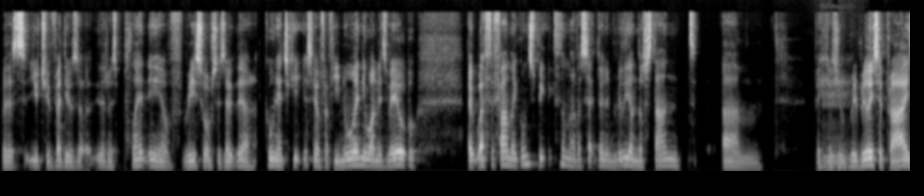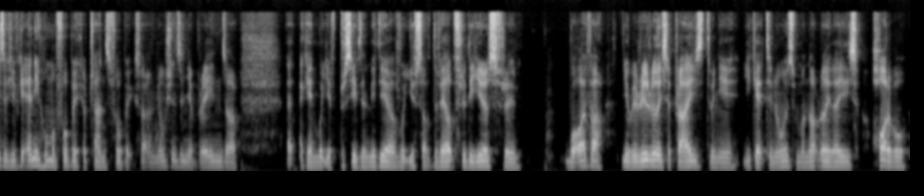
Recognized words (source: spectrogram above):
whether it's YouTube videos. Uh, there is plenty of resources out there. Go and educate yourself. If you know anyone as well out with the family, go and speak to them. Have a sit down and really understand. Um, because mm. you'll be really surprised if you've got any homophobic or transphobic sort of notions in your brains or uh, again what you've perceived in the media of what you've sort of developed through the years through whatever. You'll be really really surprised when you you get to know us and we're not really these horrible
